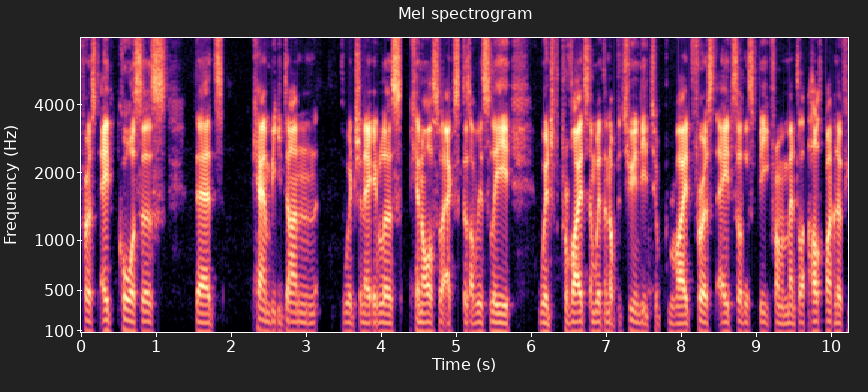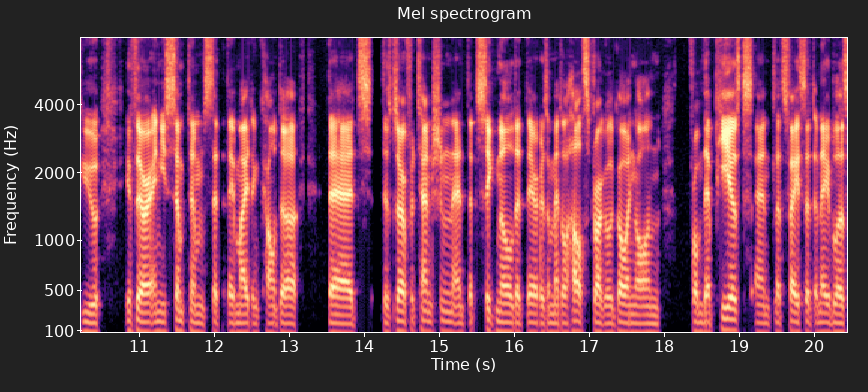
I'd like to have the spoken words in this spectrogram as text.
first aid courses that can be done which enablers can also access, obviously, which provides them with an opportunity to provide first aid, so to speak, from a mental health point of view, if there are any symptoms that they might encounter that deserve attention and that signal that there is a mental health struggle going on from their peers. And let's face it, enablers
